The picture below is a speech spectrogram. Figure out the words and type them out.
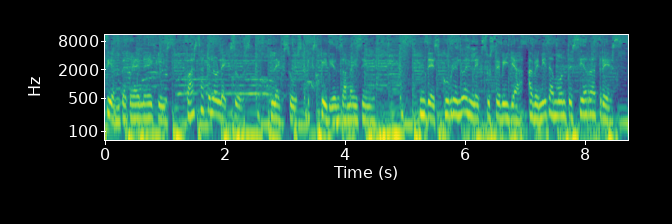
Siéntete NX, pásatelo Lexus. Lexus Experience Amazing. Descúbrelo en Lexus Sevilla, Avenida Montesierra 3.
